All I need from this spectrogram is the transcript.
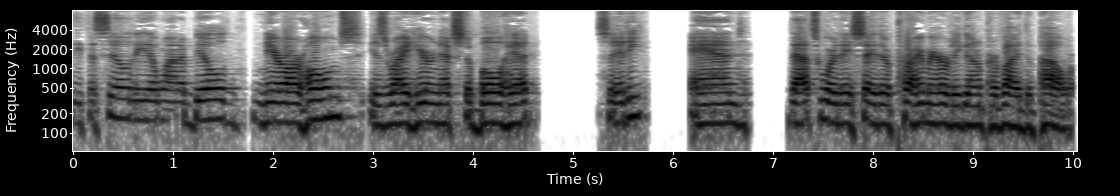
the facility they want to build near our homes is right here next to Bullhead City, and that's where they say they're primarily going to provide the power.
